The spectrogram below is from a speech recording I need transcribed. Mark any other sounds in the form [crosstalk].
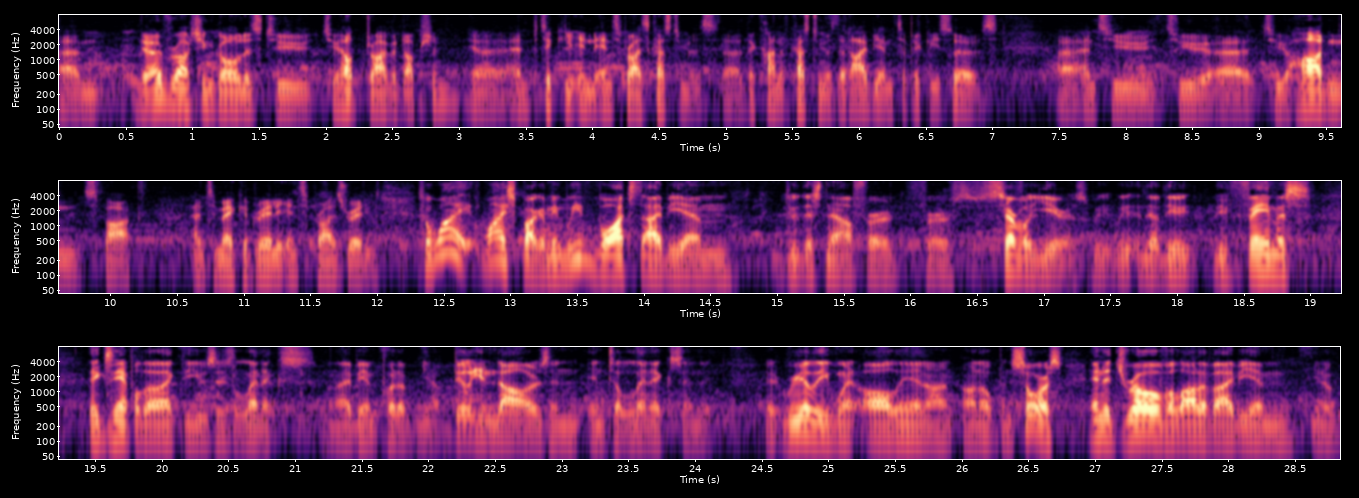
Um, the overarching goal is to, to help drive adoption, uh, and particularly in enterprise customers, the kind of customers that IBM typically serves, and to, to, to harden Spark and to make it really enterprise ready. So why, why Spark? I mean, we've watched IBM do this now for, for several years. We, we, you know, the, the famous example that I like to use is Linux. When IBM put a you know, billion dollars in, into Linux and it, it really went all in on, on open source and it drove a lot of IBM you know,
